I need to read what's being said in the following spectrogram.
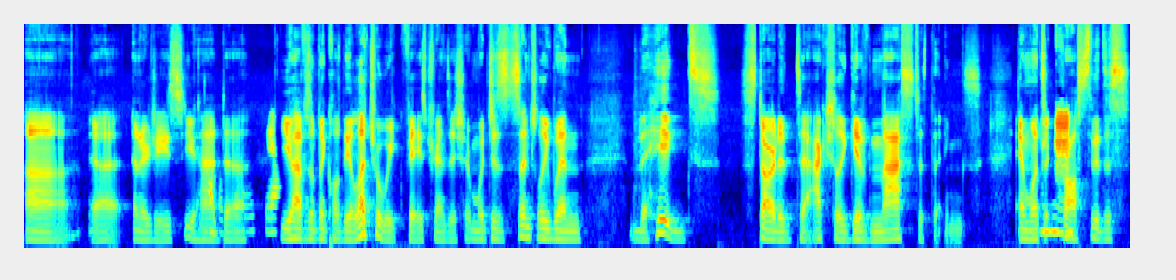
uh, uh, energies, you had uh, yeah. you have something called the electroweak phase transition, which is essentially when the Higgs started to actually give mass to things, and once Mm-hmm. it crossed through this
